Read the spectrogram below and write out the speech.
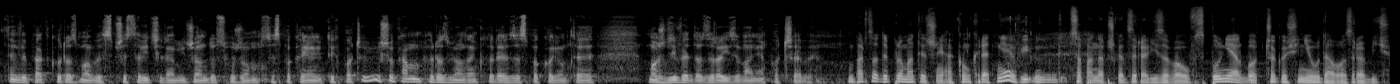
w tym wypadku rozmowy z przedstawicielami rządu służą zaspokajaniu tych potrzeb i szukam rozwiązań, które zaspokoją te możliwe do zrealizowania potrzeby. Bardzo dyplomatycznie, a konkretnie co pan na przykład zrealizował wspólnie albo czego się nie udało zrobić?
